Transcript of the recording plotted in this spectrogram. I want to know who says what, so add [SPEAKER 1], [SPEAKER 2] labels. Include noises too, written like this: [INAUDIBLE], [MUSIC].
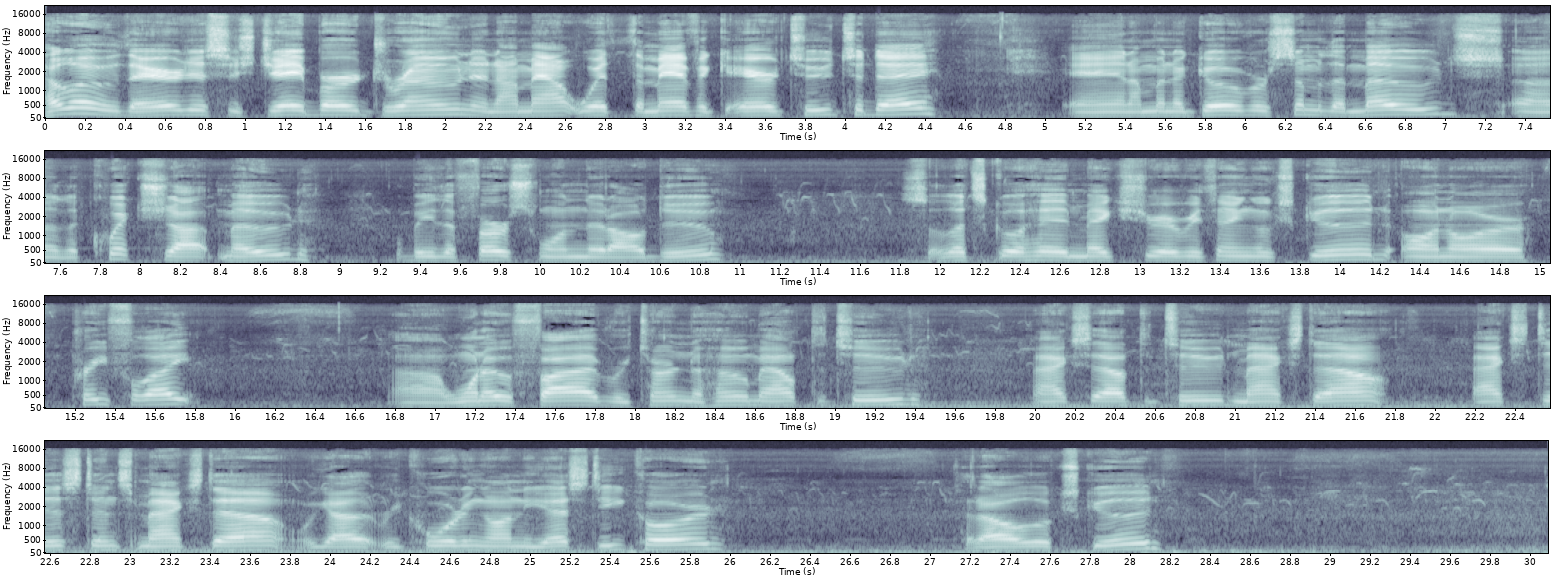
[SPEAKER 1] Hello there, this is JBurd Drone and I'm out with the Mavic Air 2 today. And I'm going to go over some of the modes. Uh, the quick shot mode will be the first one that I'll do. So let's go ahead and make sure everything looks good on our pre-flight. Uh, 105 return to home altitude, max altitude, maxed out, max distance, maxed out. We got it recording on the SD card. That all looks good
